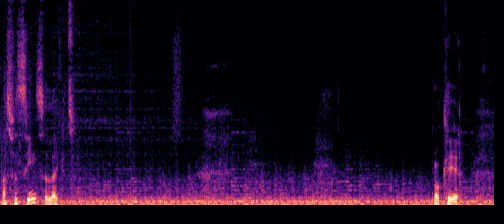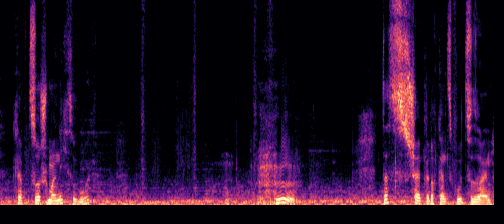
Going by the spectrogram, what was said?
Was für Scene Select? Okay. Klappt so schon mal nicht so gut. Hm. Das scheint mir doch ganz gut zu sein.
